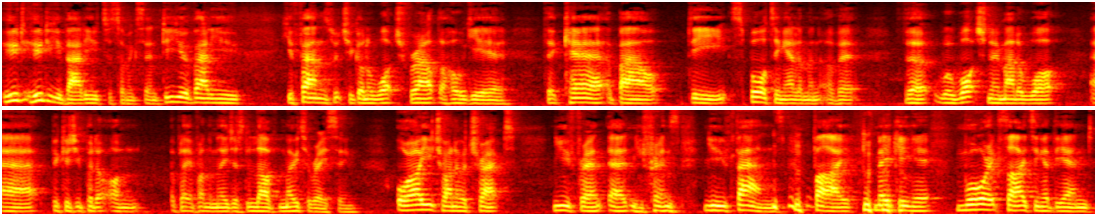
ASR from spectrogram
who, who do you value to some extent? Do you value your fans, which you're going to watch throughout the whole year? that care about the sporting element of it, that will watch no matter what uh, because you put it on a plate in front of them. And they just love motor racing, or are you trying to attract new friend, uh, new friends, new fans by making it more exciting at the end?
